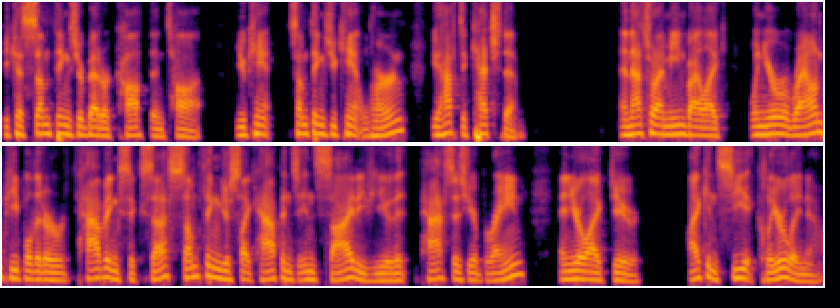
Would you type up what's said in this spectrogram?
because some things are better caught than taught. You can't some things you can't learn you have to catch them. And that's what i mean by like when you're around people that are having success something just like happens inside of you that passes your brain and you're like dude i can see it clearly now.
